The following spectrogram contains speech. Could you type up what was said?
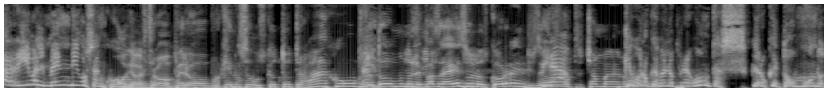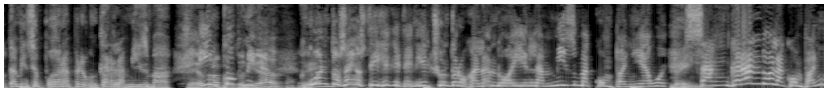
arriba el mendigo zancudo. Oiga, maestro, pero ¿por qué no se buscó otro trabajo? Pues a todo el mundo le pasa eso, los corren, pues se Mira, van a otra chamba. ¿no? Qué bueno que me lo preguntas. Creo que todo el mundo también se podrá preguntar la misma Sí, otra incógnita. oportunidad. Ok. ¿Cuántos años te dije que tenía el chuntaro jalando ahí en la misma compañía, güey? Sangrando a la compañía.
